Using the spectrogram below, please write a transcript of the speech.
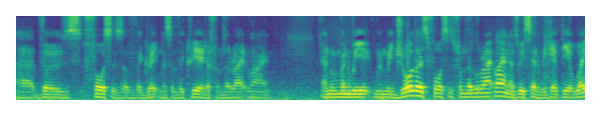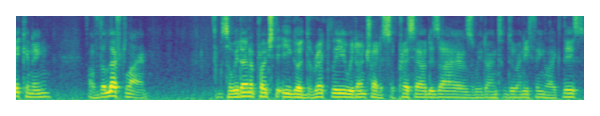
uh, those forces of the greatness of the Creator from the right line. And when we when we draw those forces from the right line, as we said, we get the awakening of the left line. So we don't approach the ego directly. We don't try to suppress our desires. We don't do anything like this,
